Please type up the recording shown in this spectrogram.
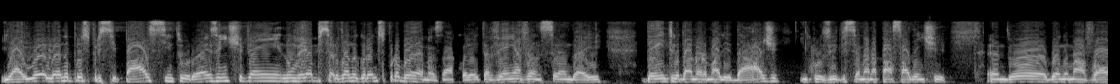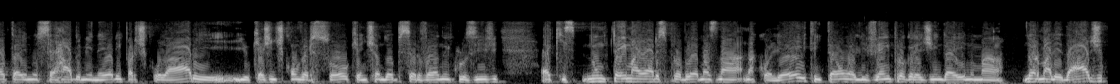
E aí, olhando para os principais cinturões, a gente vem, não vem observando grandes problemas. Né? A colheita vem avançando aí dentro da normalidade. Inclusive, semana passada a gente andou dando uma volta aí no Cerrado Mineiro em particular, e, e o que a gente conversou, o que a gente andou observando, inclusive, é que não tem maiores problemas na, na colheita, então ele vem progredindo aí numa normalidade,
